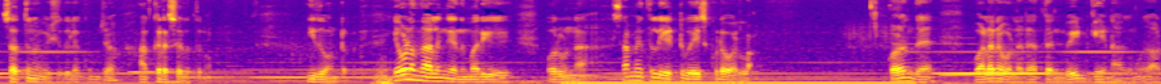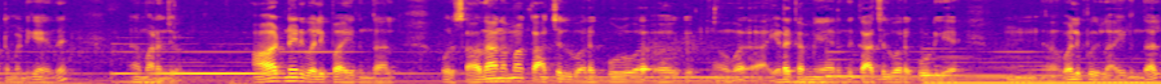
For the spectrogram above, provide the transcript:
சத்துணவு விஷயத்துலையும் கொஞ்சம் அக்கறை செலுத்தணும். இது ஒன்று. எவ்வளோ நாளுங்க இந்த மாதிரி வரும்னா சமயத்தில் எட்டு வயசு கூட வரலாம். குழந்தை வளர வளர தன் வெயிட் கெயின் ஆகும்போது ஆட்டோமேட்டிக்காக இது மறைஞ்சிடும் ஆர்டினரி வலிப்பாக இருந்தால் ஒரு சாதாரணமாக காய்ச்சல் வரக்கூ வ- வ- கம்மியாக இருந்து காய்ச்சல் வரக்கூடிய வலிப்புகளாக இருந்தால்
